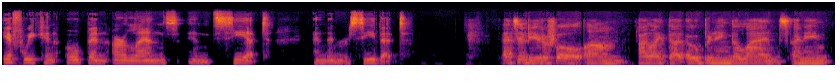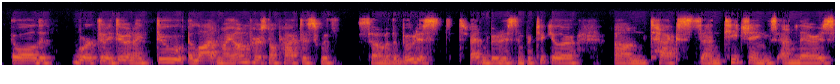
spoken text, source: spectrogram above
if we can open our lens and see it and then receive it. That's a beautiful um, i like that opening the lens. I mean all the work that i do and i do a lot in my own personal practice with some of the buddhist tibetan buddhists in particular um, texts and teachings, and there's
